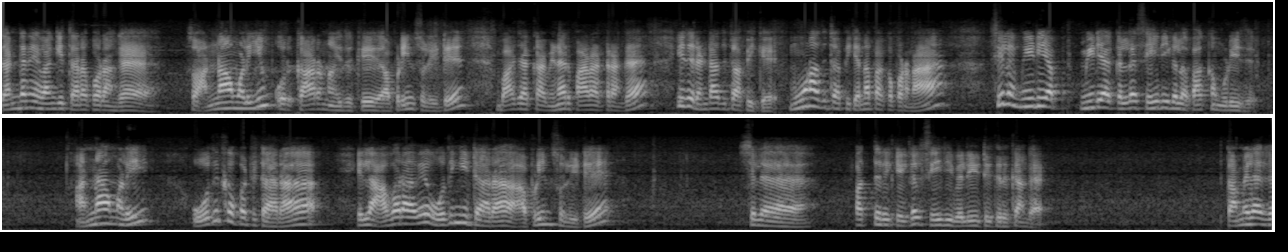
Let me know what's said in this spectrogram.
தண்டனை வாங்கி தரப்போகிறாங்க ஸோ அண்ணாமலையும் ஒரு காரணம் இதுக்கு அப்படின்னு சொல்லிட்டு பாஜகவினர் பாராட்டுறாங்க. இது ரெண்டாவது டாபிக் மூணாவது டாபிக் என்ன பார்க்க போகிறோன்னா சில மீடியா மீடியாக்களில் செய்திகளை பார்க்க முடியுது. அண்ணாமலை ஒதுக்கப்பட்டுட்டாரா? இல்லை அவராகவே ஒதுங்கிட்டாரா? அப்படின்னு சொல்லிட்டு சில பத்திரிகைகள் செய்தி வெளியிட்டு இருக்காங்க. தமிழக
